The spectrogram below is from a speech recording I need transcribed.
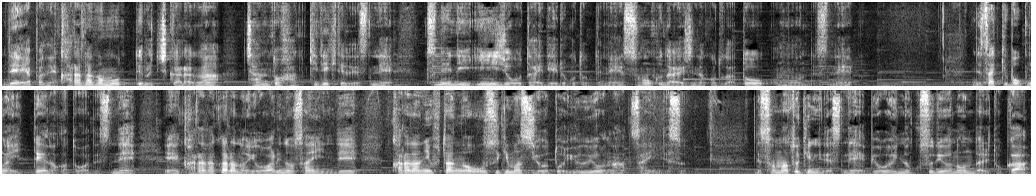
でやっぱね体が持ってる力がちゃんと発揮できてですね常にいい状態でいることってねすごく大事なことだと思うんですね。でさっき僕が言ったようなことはですね、えー、体からの弱りのサインで体に負担が多すぎますよというようなサインです。でそんな時にですね病院の薬を飲んだりとか、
